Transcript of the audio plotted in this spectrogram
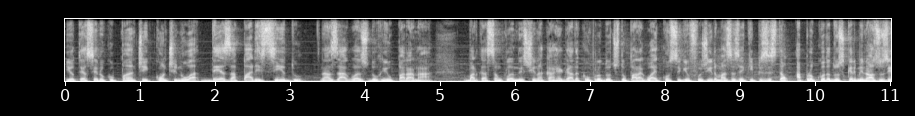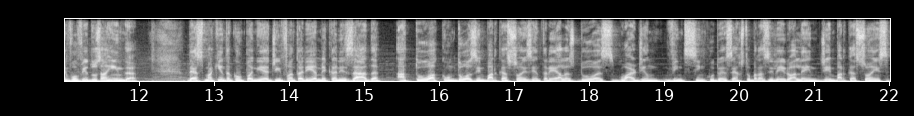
e o terceiro ocupante continua desaparecido nas águas do Rio Paraná. Embarcação clandestina carregada com produtos do Paraguai conseguiu fugir, mas as equipes estão à procura dos criminosos envolvidos ainda. 15 quinta Companhia de Infantaria Mecanizada atua com 12 embarcações, entre elas duas Guardian 25 do Exército Brasileiro, além de embarcações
